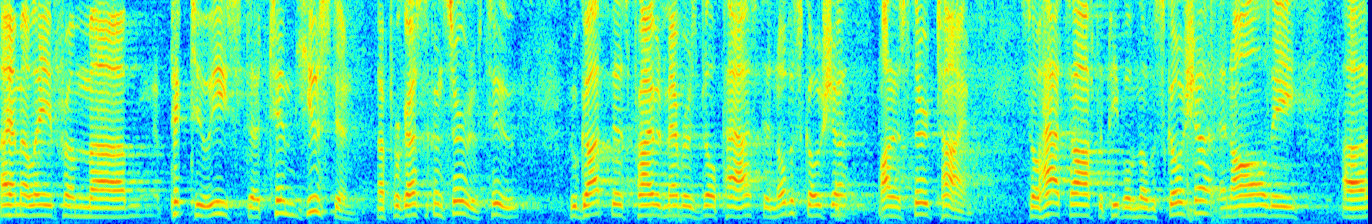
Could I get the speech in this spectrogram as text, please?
IMLA from uh, Pictou East, uh, Tim Houston, a progressive conservative too, who got this private member's bill passed in Nova Scotia on his third time. So hats off to people of Nova Scotia and all the uh,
